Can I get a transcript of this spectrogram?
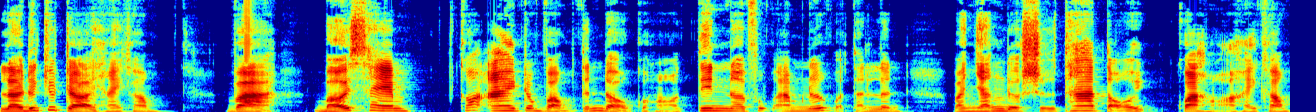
lời Đức Chúa Trời hay không? Và bởi xem có ai trong vòng tín đồ của họ tin nơi phúc âm nước và thánh linh và nhận được sự tha tội qua họ hay không?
